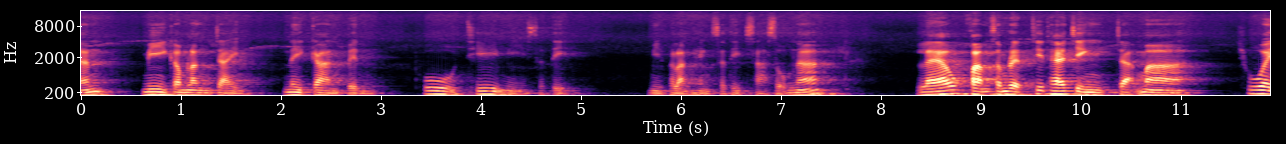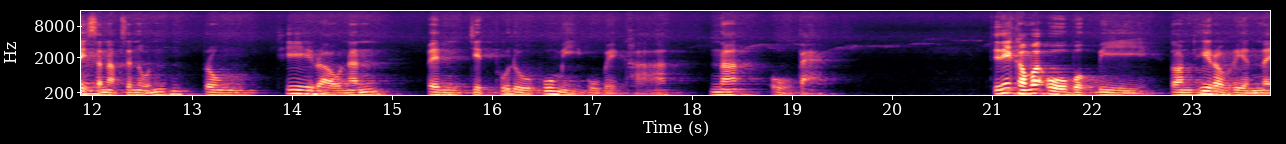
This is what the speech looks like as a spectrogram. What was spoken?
นั้น มีกำลังใจในการเป็นผู้ที่มีสติ มีพลังแห่งสติสะสมนะ แล้วความสำเร็จที่แท้จริงจะมา ช่วยสนับสนุนตรงที่เรานั้นเป็นจิตผู้ดูผู้มีอุเบกขาณโอแปดทีนี้คำว่า O บวก B ตอนที่เราเรียนใน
